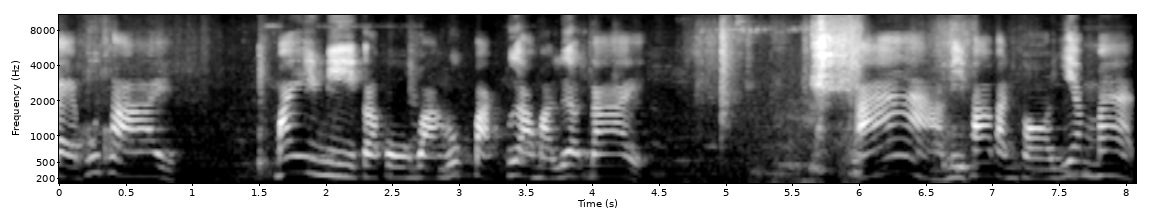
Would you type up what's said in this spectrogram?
แต่ผู้ชายไม่มีกระโปรงวางลูกปัดเพื่อเอามาเลือกได้ อ่า มีผ้าพันคอเยี่ยมมาก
